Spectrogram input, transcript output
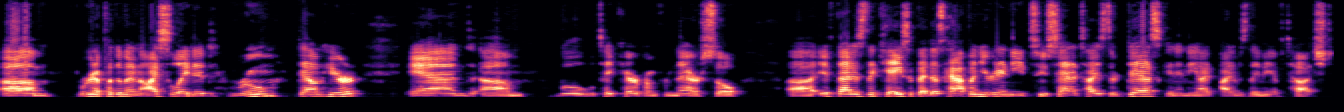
Um, we're going to put them in an isolated room down here, and um, we'll we'll take care of them from there. So. Uh, if that is the case, if that does happen, you're going to need to sanitize their desk and any items they may have touched.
